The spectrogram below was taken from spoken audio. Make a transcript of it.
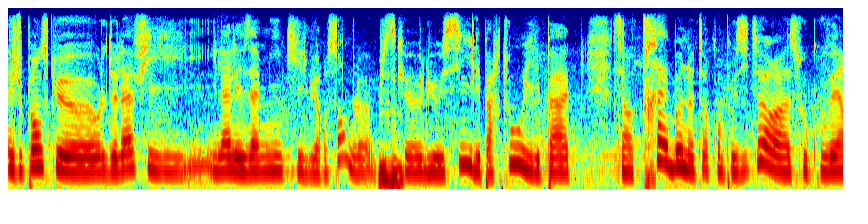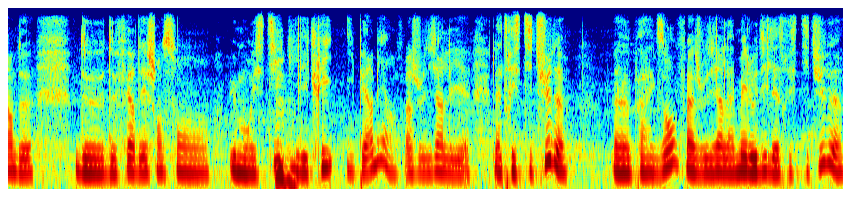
Et je pense que Oldelaf, il, il, a les amis qui lui ressemblent, mhm. puisque lui aussi, il est partout. Il est pas, c'est un très bon auteur-compositeur hein, sous couvert de, de, de, faire des chansons humoristiques. Mhm. Il écrit hyper bien. Enfin, je veux dire les la tristitude, euh, par exemple. Enfin, je veux dire, la mélodie de la tristitude,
